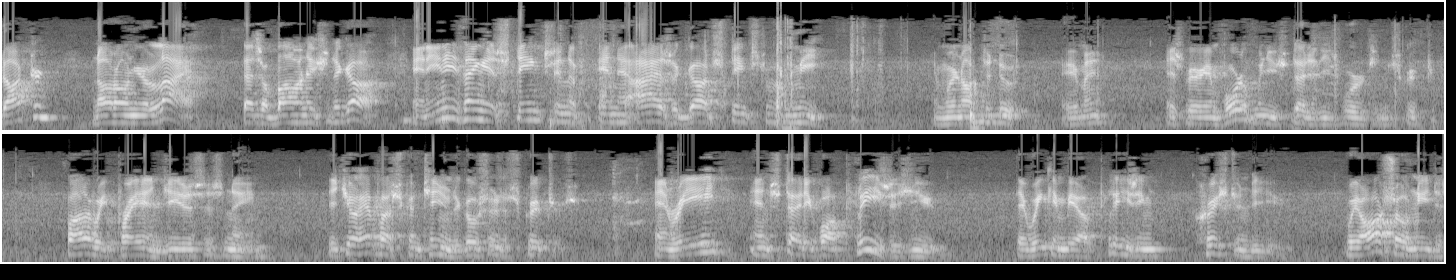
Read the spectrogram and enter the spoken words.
doctrine? Not on your life. That's abomination to God. And anything that stinks in the in the eyes of God stinks to me. And we're not to do it. Amen. It's very important when you study these words in the scripture. Father, we pray in Jesus' name that you'll help us continue to go through the scriptures and read and study what pleases you, that we can be a pleasing Christian to you. We also need to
